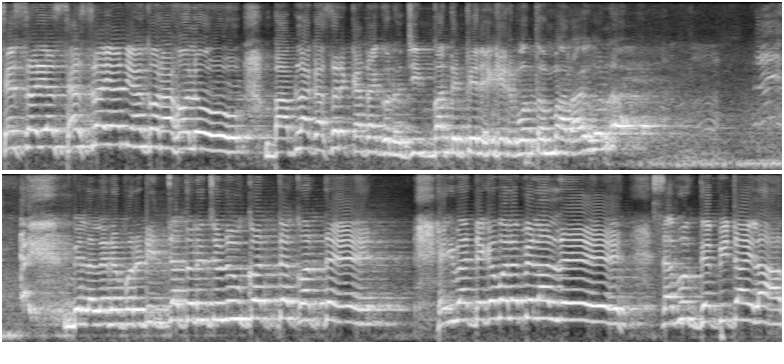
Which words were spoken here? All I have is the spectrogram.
শেষরাইয়া শেষরাইয়া নিয়ে করা হলো বাবলা গাছের কাটাগুলো জিব্বাতে পেরেকের মতো মারা হলো বেলালের উপর নির্যাতন জুলুম করতে করতে এইবার ডেকে বলে, বেলাল রে সাবুক দে পিটাইলাম,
